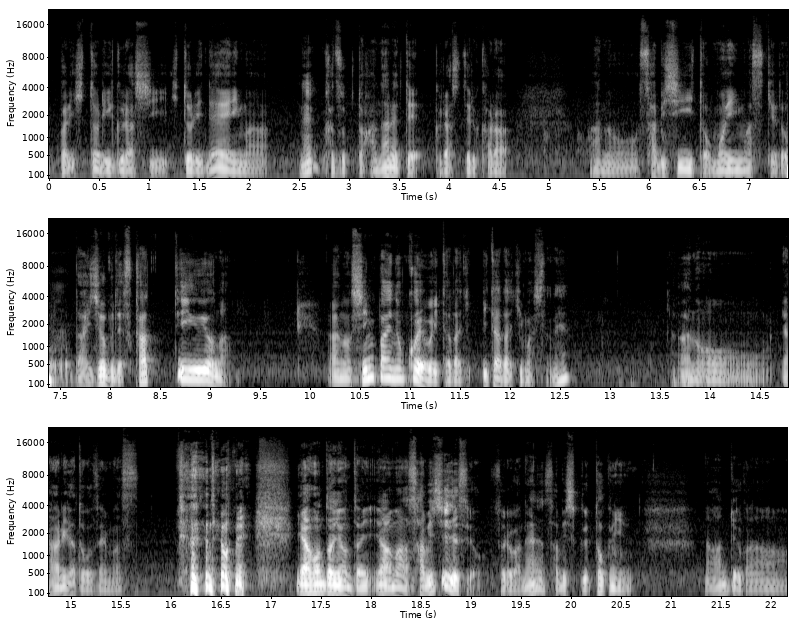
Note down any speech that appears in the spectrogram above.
っぱり一人暮らし一人で今ね家族と離れて暮らしてるからあの寂しいと思いますけど大丈夫ですか？っていうようなあの心配の声をいただきいただきましたね。あのありがとうございます。でもねいや本当に本当にいやまあ寂しいですよそれはね寂しく特に何て言うかな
